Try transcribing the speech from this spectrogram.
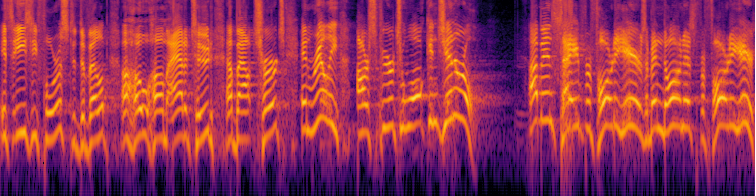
It's easy for us to develop a ho hum attitude about church and really our spiritual walk in general. I've been saved for 40 years. I've been doing this for 40 years.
